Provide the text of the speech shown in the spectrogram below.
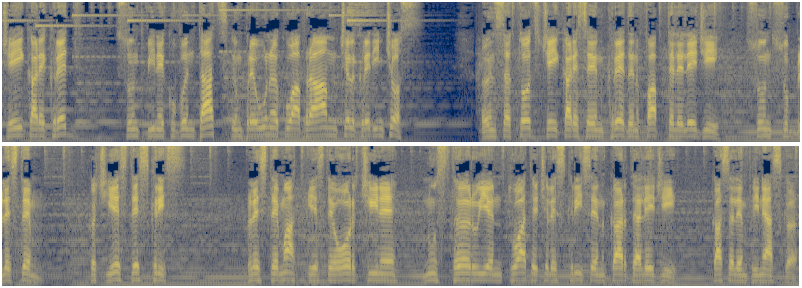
cei care cred sunt binecuvântați împreună cu Avram cel credincios. Însă toți cei care se încred în faptele legii sunt sub blestem, căci este scris, Blestemat este oricine nu stăruie în toate cele scrise în cartea legii ca să le împlinească.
